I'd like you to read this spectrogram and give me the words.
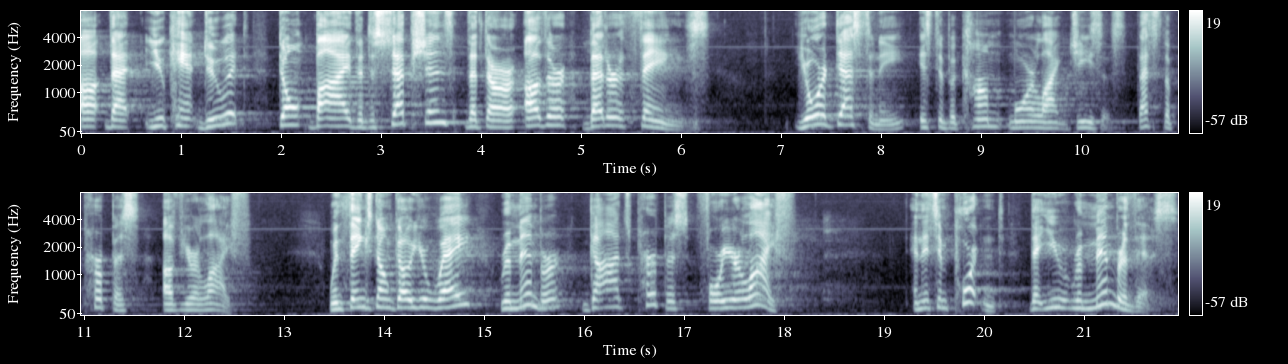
uh, that you can't do it. Don't buy the deceptions that there are other better things. Your destiny is to become more like Jesus. That's the purpose of your life. When things don't go your way, remember God's purpose for your life. And it's important that you remember this.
